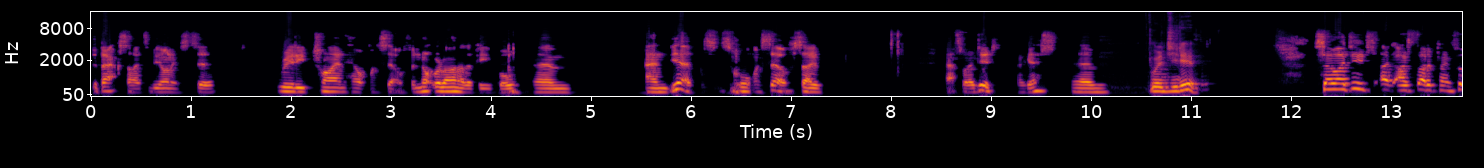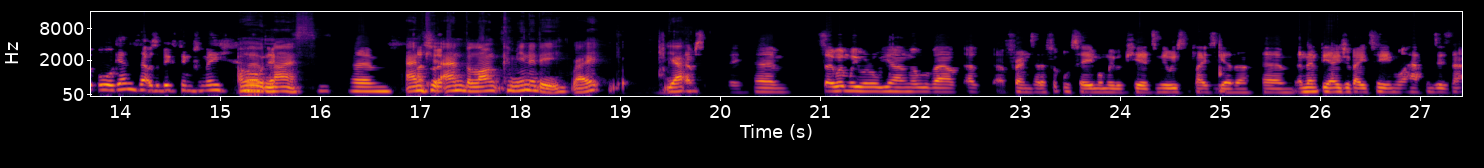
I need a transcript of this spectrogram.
the backside, to be honest, to really try and help myself and not rely on other people. Um, and yeah, support myself. So that's what I did, I guess. Um, what did you do? So I did. I, I, started playing football again. That was a big thing for me. Oh, um, nice. Um, and and belong community, right? Yeah, absolutely. So when we were all young, all of our, our, friends had a football team when we were kids, and we used to play together. Um, and then at the age of 18, what happens is that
